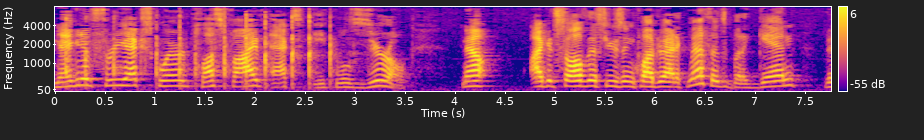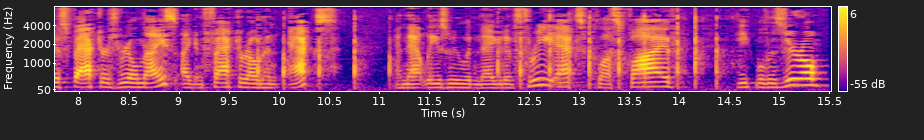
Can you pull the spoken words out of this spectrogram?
negative 3x squared plus 5x equals 0. Now, I could solve this using quadratic methods, but again, this factor is real nice. I can factor out an x, and that leaves me with negative 3x plus 5 equal to 0.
